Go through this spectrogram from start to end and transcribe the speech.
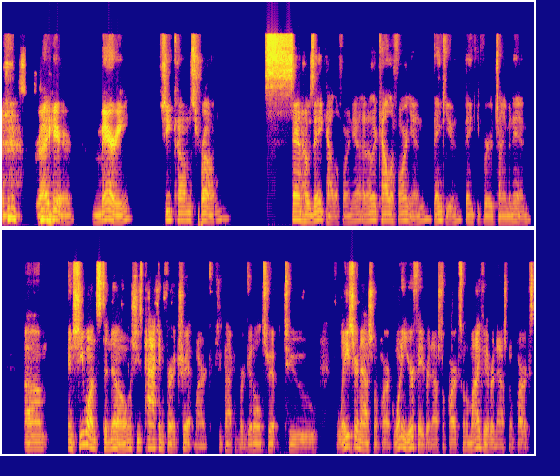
right here. Mary, she comes from San Jose, California, another Californian. Thank you. Thank you for chiming in. Um, and she wants to know she's packing for a trip, Mark. She's packing for a good old trip to Glacier National Park, one of your favorite national parks, one of my favorite national parks.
